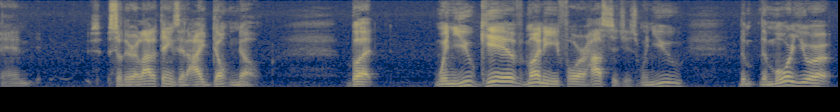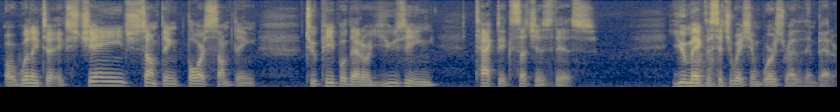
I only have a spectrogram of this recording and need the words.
and so there are a lot of things that I don't know, but when you give money for hostages, when you the, the more you are, are willing to exchange something for something to people that are using tactics such as this, you make the mm-hmm. situation worse rather than better.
